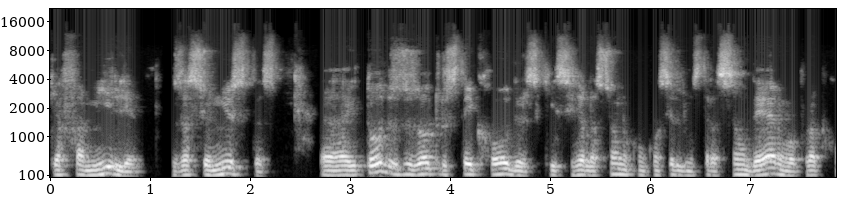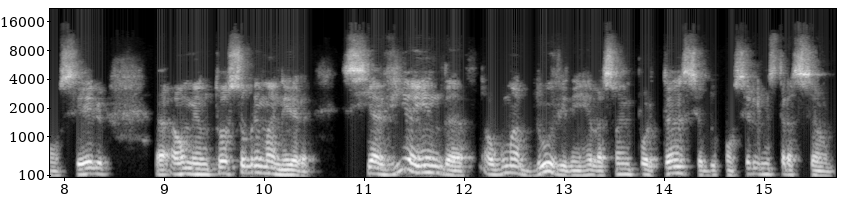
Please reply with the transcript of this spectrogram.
que a família, os acionistas uh, e todos os outros stakeholders que se relacionam com o conselho de administração deram ao próprio conselho uh, aumentou sobremaneira. Se havia ainda alguma dúvida em relação à importância do conselho de administração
